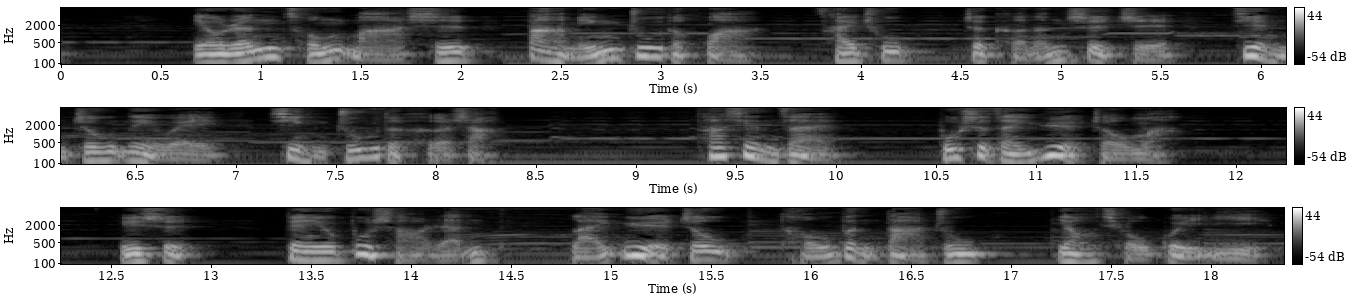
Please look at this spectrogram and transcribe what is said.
有人从马师大明珠的话猜出，这可能是指建州那位姓朱的和尚。他现在不是在越州吗？于是，便有不少人来越州投奔大朱。要求皈依。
